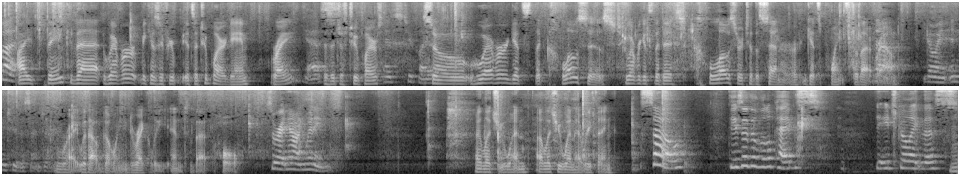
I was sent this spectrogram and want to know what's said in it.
But I think that whoever, because if you're, it's a two-player game, right? Yes. Is it just two players? it's two players. So whoever gets the closest, whoever gets the disc closer to the center gets points for that Without round. Going into the center. Right, without going directly into that hole. So right now I'm winning. I let you win. I let you win everything. So these are the little pegs. They each go like this.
